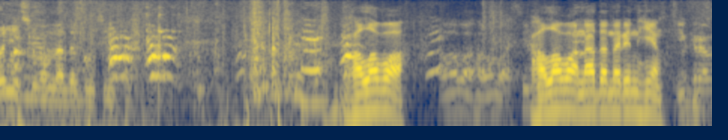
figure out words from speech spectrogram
Больницу вам надо будет ехать. Голова. Голова, голова. Голова, надо на рентген. І кров...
